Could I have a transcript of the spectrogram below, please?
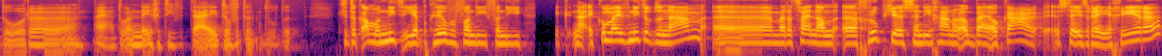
door, nou ja, door negativiteit. Of, dat- ik zit ook allemaal niet... Je hebt ook heel veel van die... Van die ik, nou, ik kom even niet op de naam, eh, maar dat zijn dan eh, groepjes... en die gaan dan ook bij elkaar steeds reageren...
